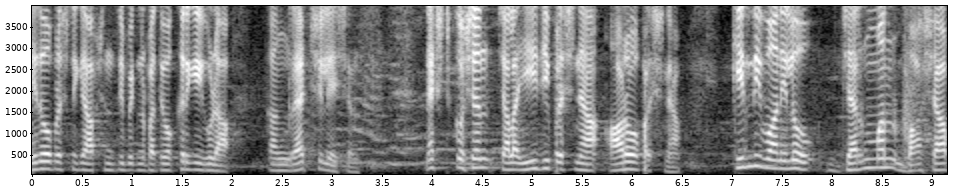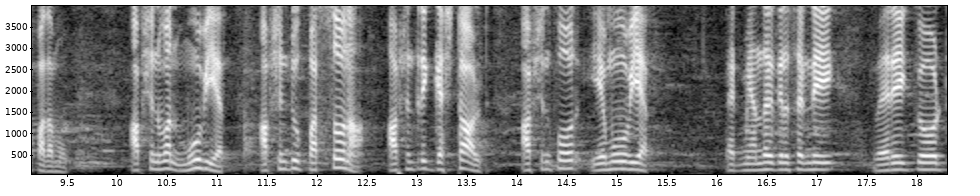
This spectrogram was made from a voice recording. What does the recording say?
ఐదవ ప్రశ్నకి ఆప్షన్ త్రీ పెట్టిన ప్రతి ఒక్కరికి కూడా కంగ్రాచులేషన్స్. నెక్స్ట్ క్వశ్చన్ చాలా ఈజీ ప్రశ్న ఆరో ప్రశ్న. కింది వానిలో జర్మన్ భాషా పదము. ఆప్షన్ వన్ మూవియర్. Option two persona. Option three gestalt. Option four ఎమూవియర్. రైట్ మీ అందరికీ తెలుసండి. వెరీ గుడ్.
